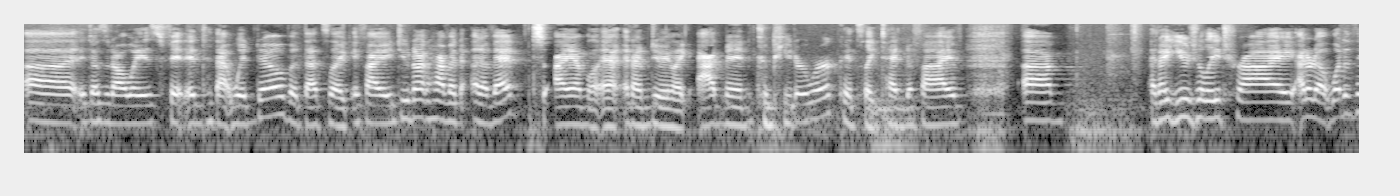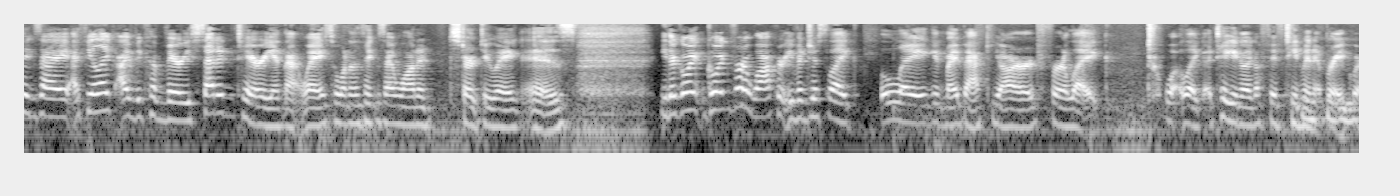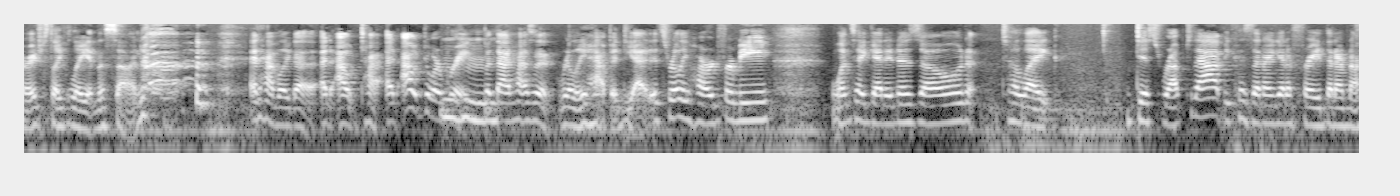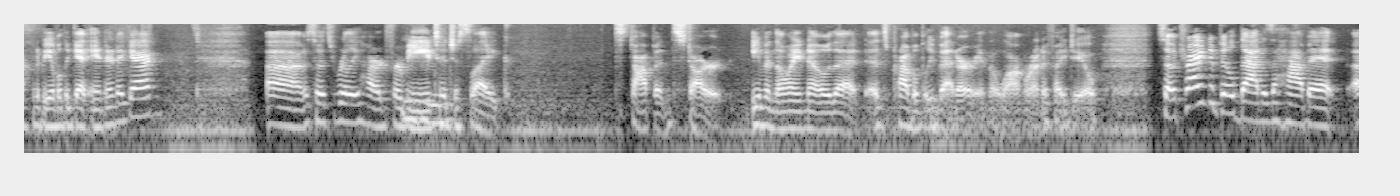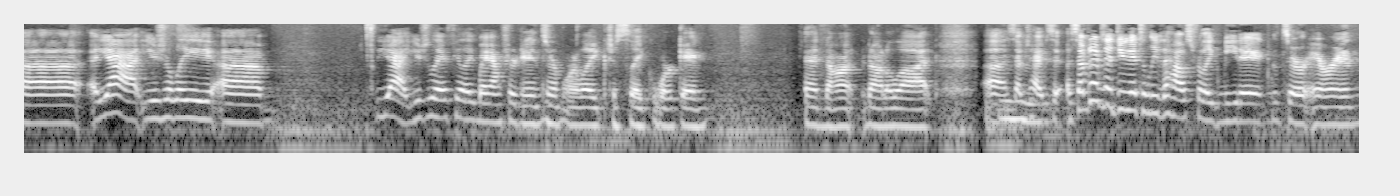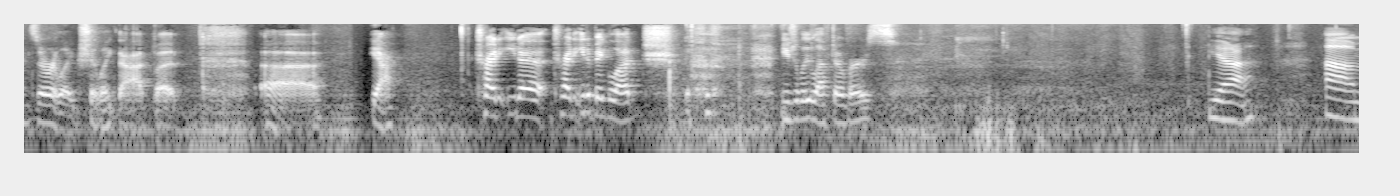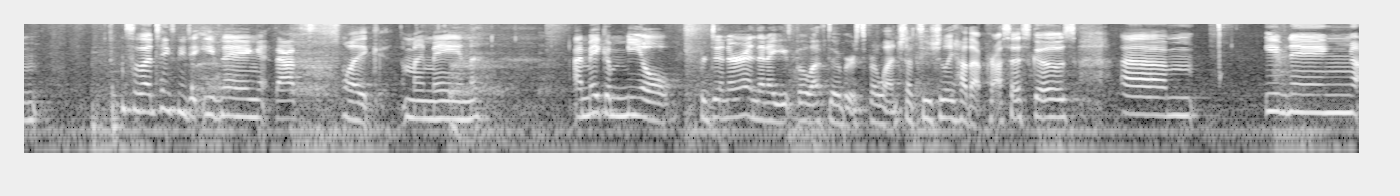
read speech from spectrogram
Uh, it doesn't always fit into that window, but that's like if I do not have an, an event, I am and I'm doing like admin computer work. It's like ten to five. Um, and I usually try, I don't know, one of the things I, I feel like I've become very sedentary in that way. So one of the things I want to start doing is either going going for a walk or even just like laying in my backyard for like tw- like taking like a 15 minute break mm-hmm. where I just like lay in the sun and have like a an out an outdoor break, but mm-hmm. that hasn't really happened yet. It's really hard for me once I get in a zone to like disrupt that because then I get afraid that I'm not going to be able to get in it again. Uh, so it's really hard for me to mm-hmm. just like stop and start, even though I know that it's probably better in the long run if I do. So trying to build that as a habit. Uh, yeah, usually. Um, yeah, usually I feel like my afternoons are more like just like working and not not a lot. Uh, Sometimes sometimes I do get to leave the house for like meetings or errands or like shit like that. But uh, yeah, try to eat a try to eat a big lunch. Usually leftovers. Yeah. Um, so that takes me to evening. That's like my main. I make a meal for dinner and then I eat the leftovers for lunch. That's usually how that process goes. Um, evening,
